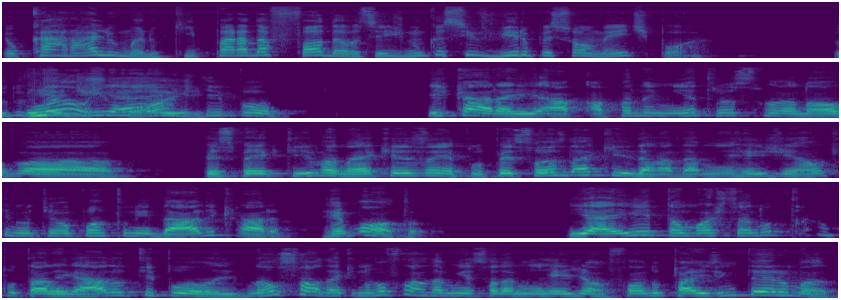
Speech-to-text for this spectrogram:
Eu, caralho, mano, que parada foda. Vocês nunca se viram pessoalmente, porra. Tudo via Não, Discord. E, é, e tipo. E, cara, e a, a pandemia trouxe uma nova perspectiva, né? Que exemplo, pessoas daqui, da, da minha região, que não tem oportunidade, cara, remoto. E aí estão mostrando o trampo, tá ligado? Tipo, não só daqui, não vou falar da minha, só da minha região, tô falando do país inteiro, mano.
